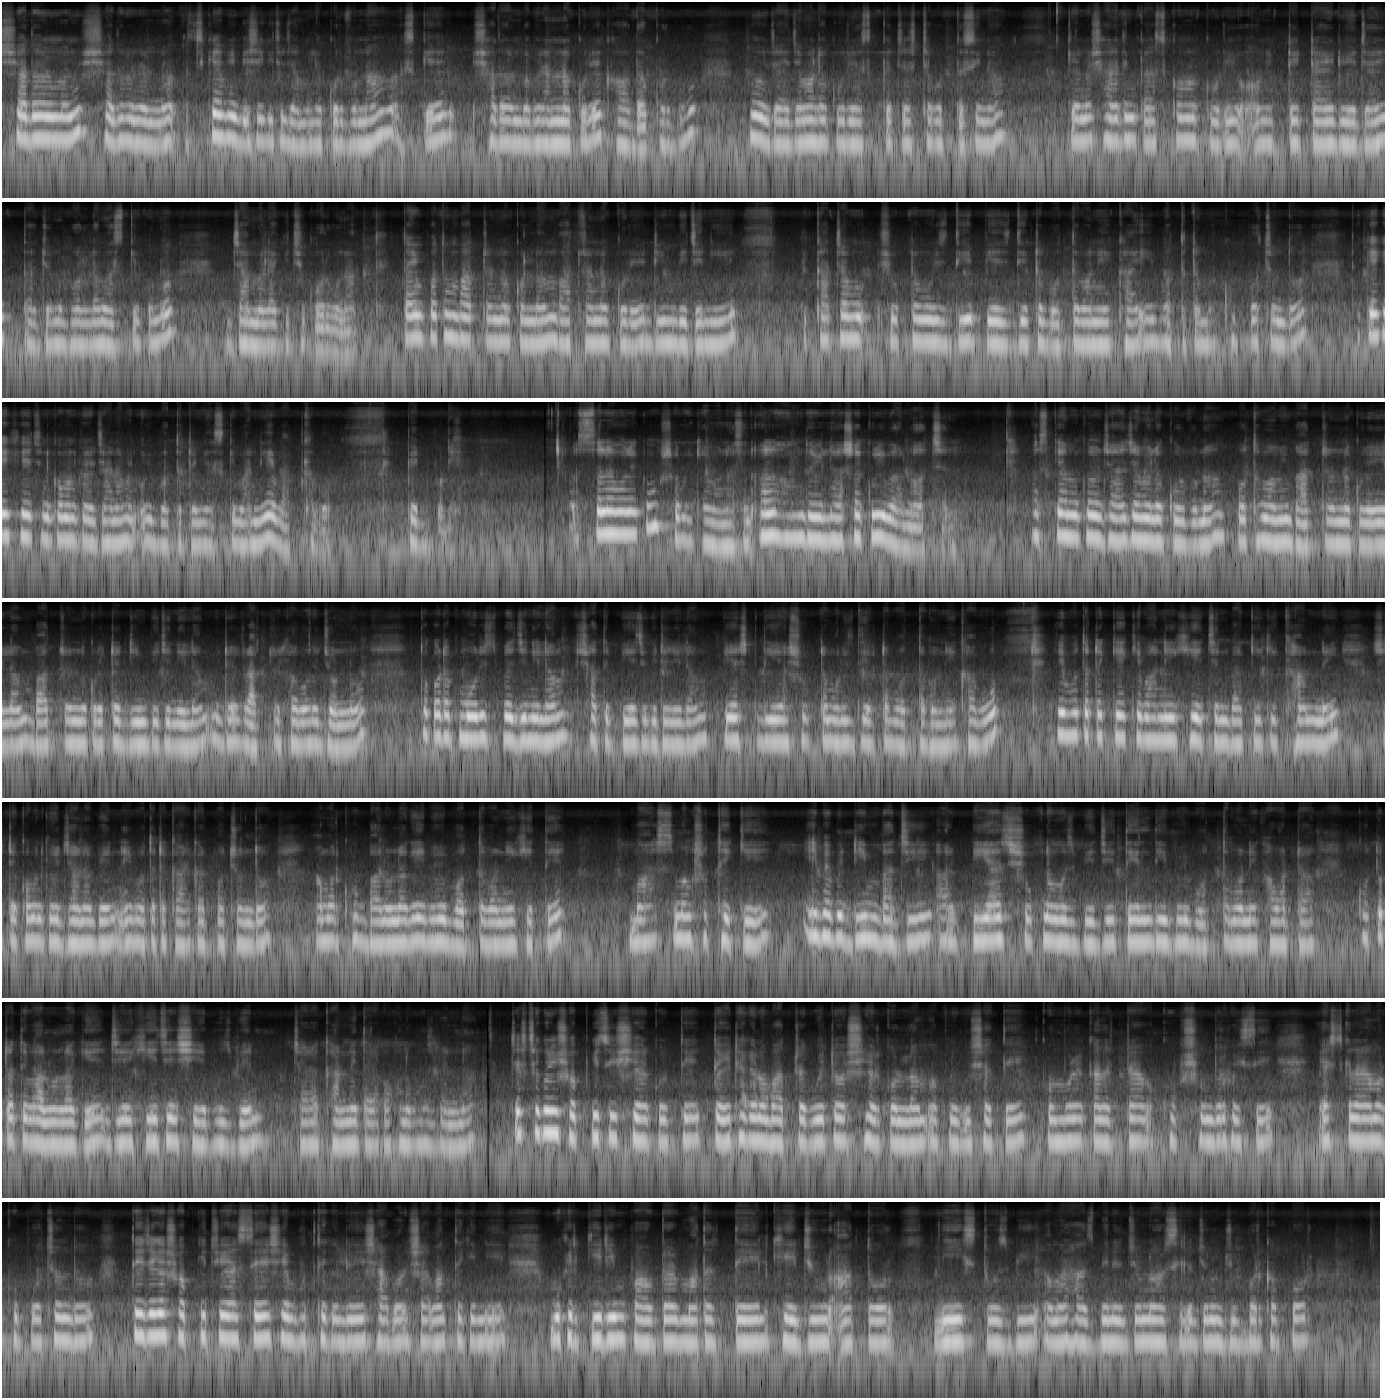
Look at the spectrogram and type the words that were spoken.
সাধারণ মানুষ, সাধারণ রান্না। আজকে আমি বেশি কিছু ঝামেলা করব না। আজকে সাধারণভাবে রান্না করে খাওয়া দাওয়া করব যাই, ঝামেলা করে আজকে চেষ্টা করতেছি না। কেন সারাদিন কাজকর্ম করে অনেকটাই টায়ার্ড হয়ে যায় তার জন্য বললাম আজকে কোনো ঝামেলা কিছু করব না। তাই আমি প্রথম ভাত রান্না করলাম। ভাত রান্না করে ডিম বেজে নিয়ে কাঁচা শুকনো মরিচ দিয়ে পেঁয়াজ দিয়ে একটা ভর্তা বানিয়ে খাই। এই ভর্তাটা আমার খুব পছন্দ। কে কে খেয়েছেন কমেন্ট করে জানাবেন। ওই ভর্তাটা আমি আজকে বানিয়ে ভাত খাব, পেট ভরে। আসসালামু আলাইকুম, সবাই কেমন আছেন? আলহামদুলিল্লাহ, আশা করি ভালো আছেন। আজকে আমি কোনো যা ঝামেলা করব না। প্রথম আমি ভাত রান্না করে নিলাম। ভাত রান্না করে একটা ডিম ভেজে নিলাম। এটা রাত্রের খাবারের জন্য। তো কটা মরিচ ভেজে নিলাম, সাথে পেঁয়াজও কেটে নিলাম। পেঁয়াজ দিয়ে আর শুকটা মরিচ দিয়ে একটা ভর্তা বানিয়ে খাব। এই ভর্তাটা কে কে বানিয়ে খেয়েছেন বা কে কে খান নেই, সেটা কমেন্ট করে জানাবেন। এই ভর্তাটা কার কার পছন্দ? আমার খুব ভালো লাগে এইভাবে ভর্তা বানিয়ে খেতে। মাছ মাংস থেকে এইভাবে ডিম ভাজি আর পেঁয়াজ, শুকনো মরিচ ভেজে তেল দিয়ে এভাবে ভর্তা বানিয়ে খাওয়াটা কতটাতে ভালো লাগে। যে খেয়েছে সে বুঝবেন, যারা খান নাই তারা কখনো বুঝবেন না। চেষ্টা করি সব কিছুই শেয়ার করতে। তো এটা কেন বাদ রাখব? এটাও শেয়ার করলাম আপনাদের সাথে। কম্বলের কালারটা খুব সুন্দর হয়েছে। অ্যাশ কালার আমার খুব পছন্দ। তো এই জায়গায় সব কিছুই আছে। শ্যাম্পু থেকে নিয়ে সাবান সাবান থেকে নিয়ে মুখের ক্রিম পাউডার মাথার তেল, খেজুর, আতর, মিক্স, তসবি, আমার হাজবেন্ডের জন্য আর ছেলের জন্য জুব্বার কাপড়।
